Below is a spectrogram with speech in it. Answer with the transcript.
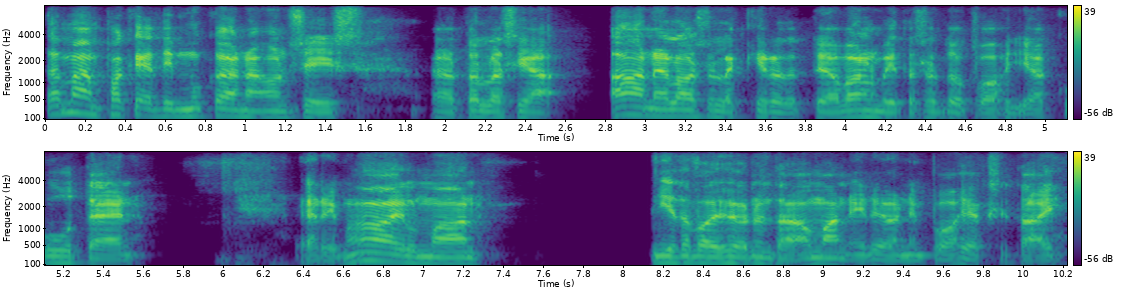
tämän paketin mukana on siis tällaisia A4 kirjoitettuja valmiita satupohjia kuuteen eri maailmaan. Niitä voi hyödyntää oman ideoinnin pohjaksi tai,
